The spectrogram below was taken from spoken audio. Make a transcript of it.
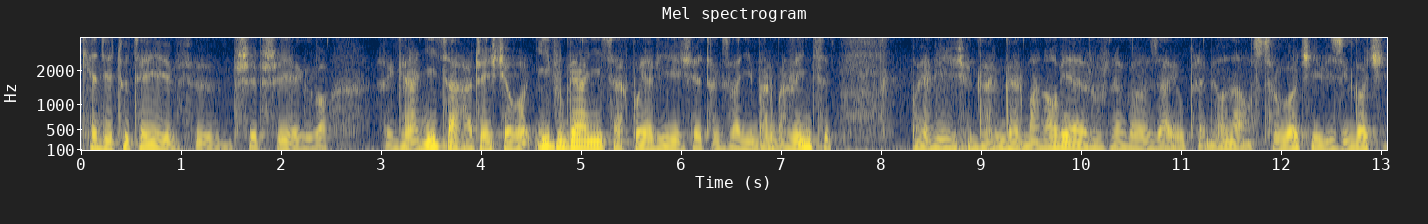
kiedy tutaj w, przy, przy jego granicach, a częściowo i w granicach pojawili się tak zwani barbarzyńcy, pojawili się Germanowie, różnego rodzaju plemiona, Ostrogoci, Wizygoci,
